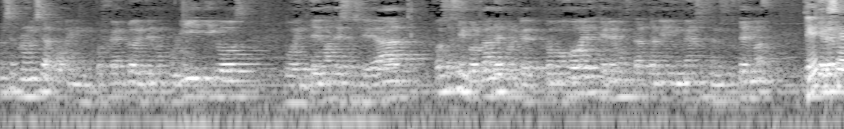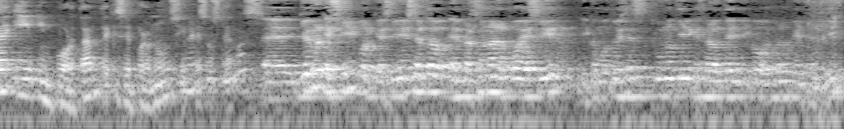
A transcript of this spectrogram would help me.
No se pronuncia, en- por ejemplo, en temas políticos o en temas de sociedad, cosas importantes porque como jóvenes queremos estar también inmersos en esos temas. ¿Crees que sea importante que se pronuncien esos temas? eh, yo creo que sí, porque si bien es cierto, en persona lo puede decir, y como tú dices, uno tiene que ser auténtico, eso es lo que entendí,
